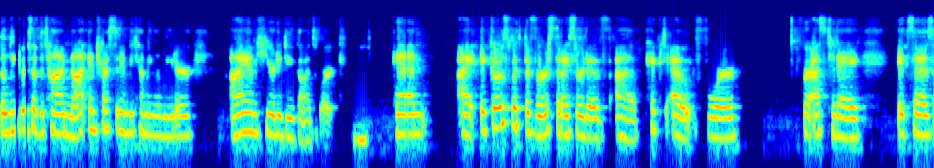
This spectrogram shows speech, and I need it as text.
the leaders of the time not interested in becoming a leader i am here to do god's work. And i it goes with the verse that i sort of uh, picked out for for us today, it says,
